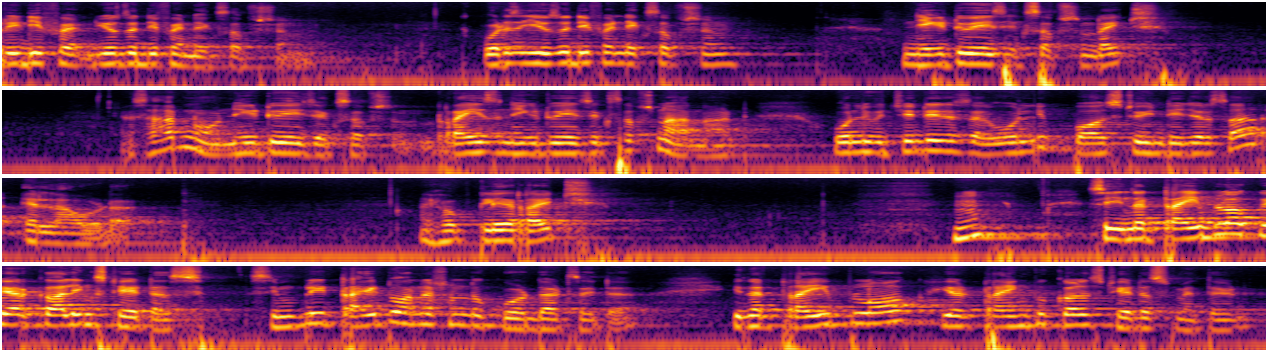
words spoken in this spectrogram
predefined user defined exception. What is the user defined exception? Negative age exception right yes or no negative age exception. Rise negative age exception or not. Only which integers are only positive integers are allowed. I hope clear right? Hmm? see in the try block we are calling status. Simply try to understand the code that's it. In the try block we are trying to call status method.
